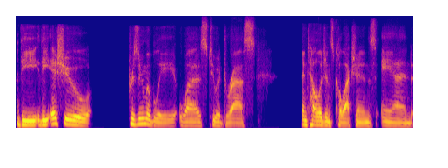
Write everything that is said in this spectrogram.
the the issue presumably was to address intelligence collections and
